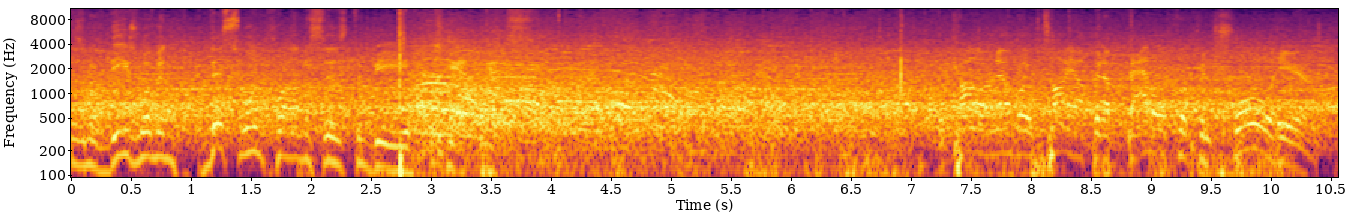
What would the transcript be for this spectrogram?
athleticism of these women, this one promises to be can't miss. The collar and elbow tie-up in a battle for control here.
